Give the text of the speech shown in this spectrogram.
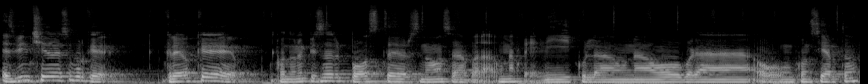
Es bien chido eso porque creo que cuando uno empieza a hacer pósters, ¿no? O sea, para una película, una obra o un concierto,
